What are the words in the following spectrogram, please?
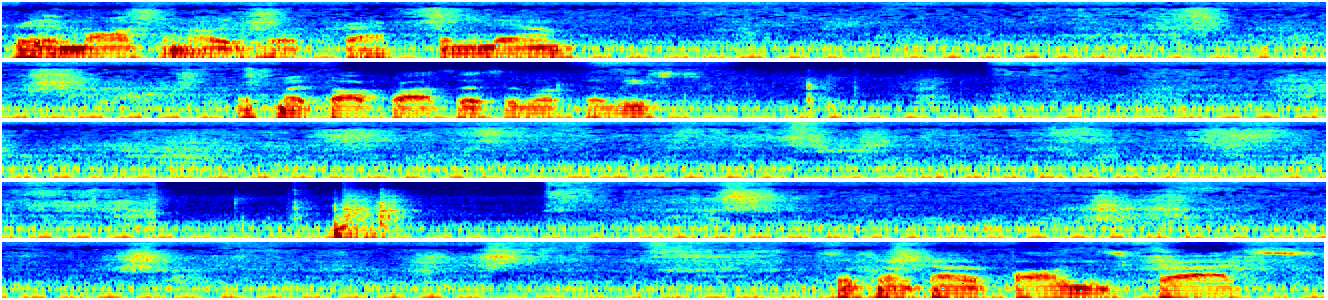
created moss and all these little cracks coming down. That's my thought process at least. So I'm kind of following these cracks,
